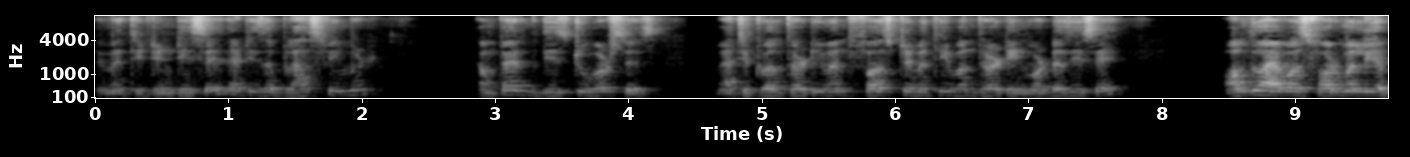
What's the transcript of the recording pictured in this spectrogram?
Timothy. Didn't he say that he's a blasphemer? Compare these two verses. Matthew 12 31, 1 Timothy 1 13. What does he say? Although I was formerly a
